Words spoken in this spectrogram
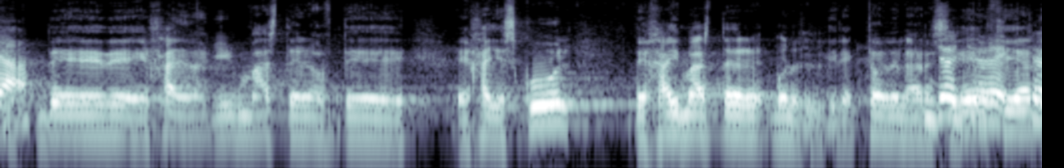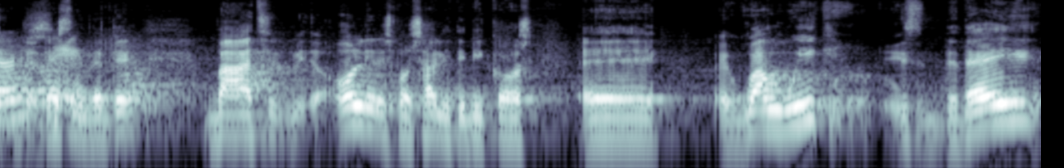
Yeah. the, the high master of the eh, high school, the high master, bueno, el director de la residencia, director, the- the sí. residente, but only responsibility because uh, Uh, one week is the day,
